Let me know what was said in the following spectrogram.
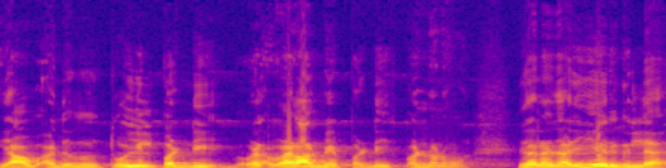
யா அது தொழில் பண்ணி வே- வேளாண்மை பண்ணி பண்ணணும். இதெல்லாம் நிறைய இருக்குல்ல?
